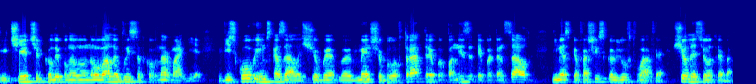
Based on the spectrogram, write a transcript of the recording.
і Черчилль, коли планували висадку в Нормандії. Військові їм сказали, щоб е, менше було втрат, треба понизити потенціал німецько-фашистської люфтваффе. Що для цього треба?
